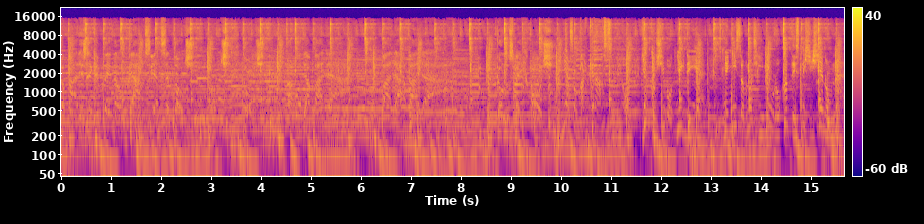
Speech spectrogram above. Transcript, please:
Vodopády řeky plynou dál, svět se točí, točí, točí a voda padá, padá, padá. Dolu z mých očí. Něco tak krásného, jako život někdy je. Změní se v noční můru a ty slyšíš jenom ne.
